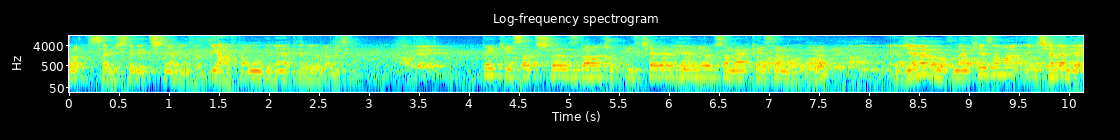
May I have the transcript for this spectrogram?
olarak servisler yetiştiremiyorlar. Bir hafta 10 güne erteliyorlar mesela. Peki satışlarınız daha çok ilçelerden yoksa merkezde mi oluyor? E, genel olarak merkez ama ilçelerde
